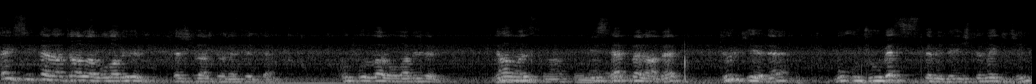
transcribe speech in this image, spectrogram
Eksikler, hatalar olabilir teşkilat yönetirken. Kusurlar olabilir. Yalnız biz hep beraber Türkiye'de bu ucube sistemi değiştirmek için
